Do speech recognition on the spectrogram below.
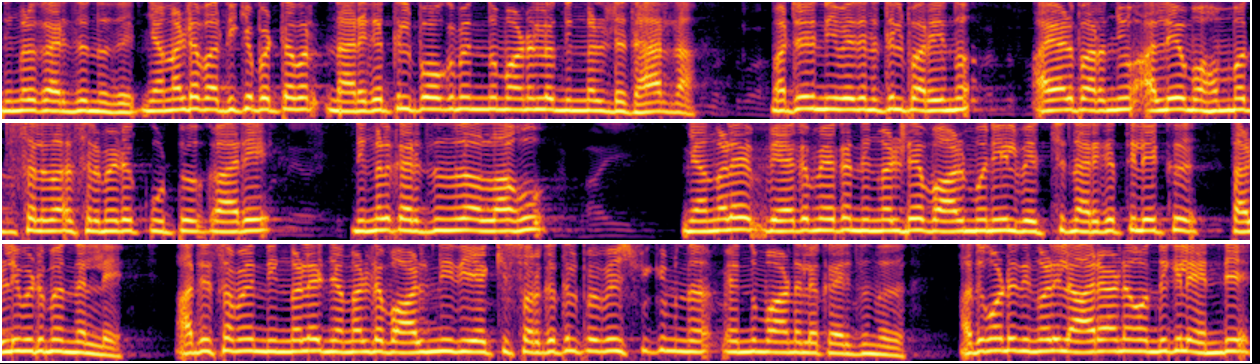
നിങ്ങൾ കരുതുന്നത്. ഞങ്ങളുടെ വധിക്കപ്പെട്ടവർ നരകത്തിൽ പോകുമെന്നുമാണല്ലോ നിങ്ങളുടെ ധാരണ. മറ്റൊരു നിവേദനത്തിൽ പറയുന്നു അയാൾ പറഞ്ഞു അല്ലയോ മുഹമ്മദ് സല്ലാ അലൈഹി വസല്ലമയുടെ കൂട്ടുകാരെ നിങ്ങൾ കരുതുന്നത് അള്ളാഹു ഞങ്ങളെ വേഗം വേഗം നിങ്ങളുടെ വാൾമുനയിൽ വെച്ച് നരകത്തിലേക്ക് തള്ളിവിടുമെന്നല്ലേ? അതേസമയം നിങ്ങളെ ഞങ്ങളുടെ വാൾനിരയാക്കി സ്വർഗത്തിൽ പ്രവേശിപ്പിക്കുമെന്ന് എന്നുമാണല്ലോ കരുതുന്നത്. അതുകൊണ്ട് നിങ്ങളിൽ ആരാണ് ഒന്നുകിൽ എന്റെ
